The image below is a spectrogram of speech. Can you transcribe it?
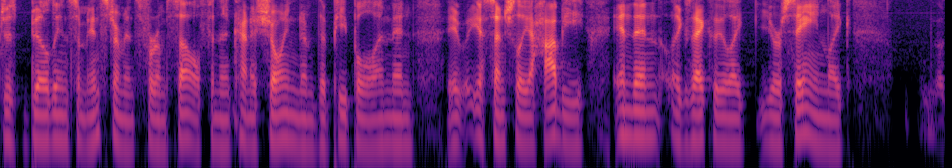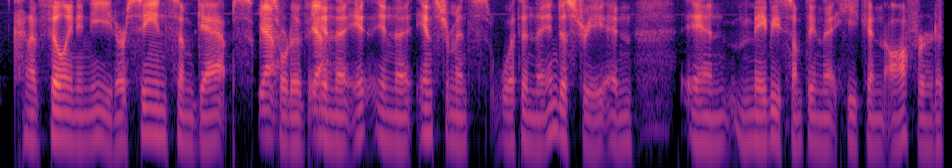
just building some instruments for himself and then kind of showing them the people, and then it, essentially a hobby, and then exactly like you're saying, like kind of filling a need or seeing some gaps Yeah, sort of yeah. in the in the instruments within the industry and and maybe something that he can offer to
